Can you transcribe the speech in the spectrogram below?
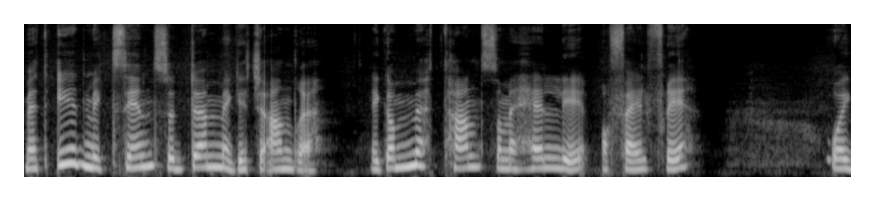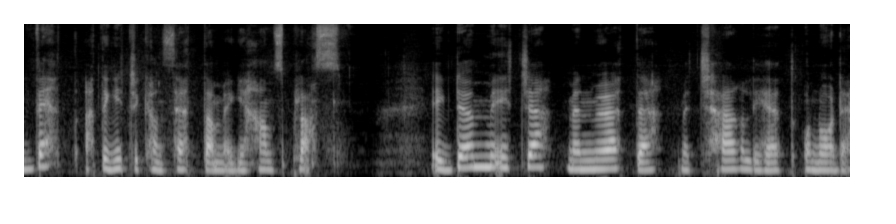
Med et ydmykt sinn så dømmer jeg ikke andre. Jeg har møtt Han som er hellig og feilfri, og jeg vet at jeg ikke kan sette meg i hans plass. Jeg dømmer ikke, men møter med kjærlighet og nåde.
